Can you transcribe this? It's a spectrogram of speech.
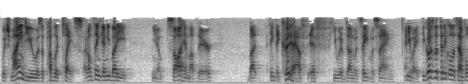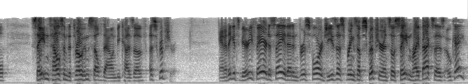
which, mind you, was a public place. I don't think anybody, you know, saw him up there, but I think they could have if he would have done what Satan was saying. Anyway, he goes to the pinnacle of the temple. Satan tells him to throw himself down because of a scripture. And I think it's very fair to say that in verse 4, Jesus brings up scripture, and so Satan right back says, okay,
